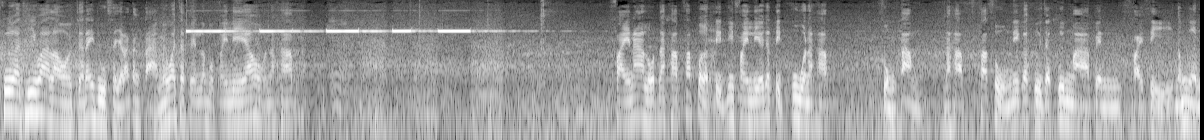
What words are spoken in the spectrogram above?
เพื่อที่ว่าเราจะได้ดูสัญลักษณ์ต่างๆ ไม่ว่าจะเป็นระบบไฟเลี้ยวนะครับ ไฟหน้ารถนะครับ ถ้าเปิดติดนี่ไฟเลี้ยวจะติดคู่นะครับ สูงต่ำนะครับ ถ้าสูงนี่ก็คือจะขึ้นมาเป็นไฟสีน้ำเงิน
